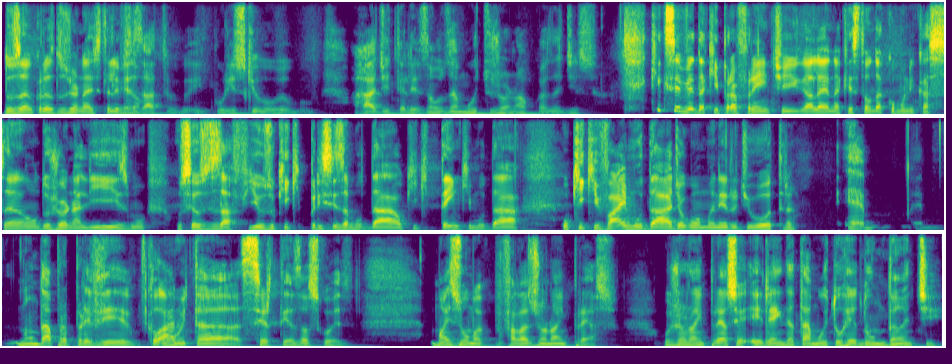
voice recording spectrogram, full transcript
dos âncoras dos jornais de televisão. Exato, e por isso que o, o a rádio e televisão usa muito o jornal por causa disso. O que, que você vê daqui para frente, galera, na questão da comunicação, do jornalismo, os seus desafios, o que, que precisa mudar, o que, que tem que mudar, o que, que vai mudar de alguma maneira ou de outra? É, não dá para prever claro. com muita certeza as coisas. Mais uma, para falar do jornal impresso. O jornal impresso ele ainda está muito redundante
